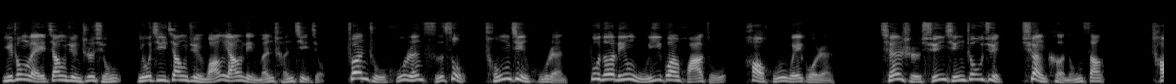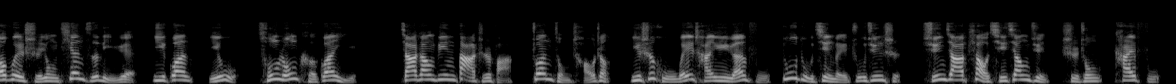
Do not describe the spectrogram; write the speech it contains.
以中垒将军之雄，游击将军王阳领门臣祭酒，专主胡人词颂，崇敬胡人，不得领武衣冠华族，号胡为国人。遣使巡行州郡，劝客农桑。朝会使用天子礼乐，衣冠一物，从容可观矣。加张斌大执法，专总朝政。以石虎为单于元府都督禁卫诸军事，寻家骠骑将军，侍中开府，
